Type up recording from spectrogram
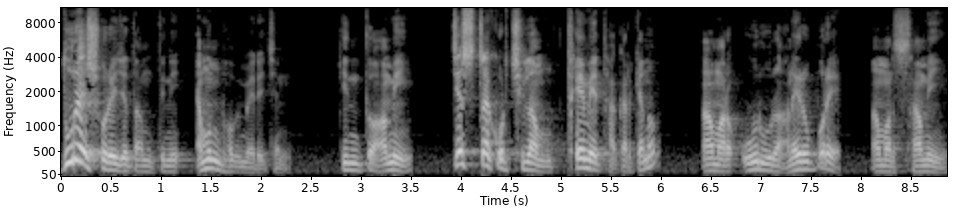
দূরে সরে যেতাম, তিনি এমনভাবে মেরেছেন। কিন্তু আমি চেষ্টা করছিলাম থেমে থাকার, কেন? আমার উরু রানের উপরে আমার স্বামী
